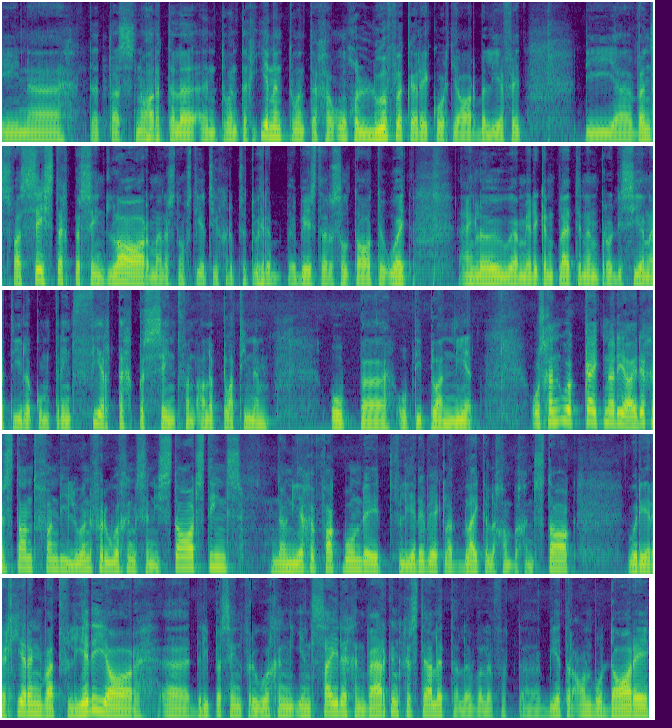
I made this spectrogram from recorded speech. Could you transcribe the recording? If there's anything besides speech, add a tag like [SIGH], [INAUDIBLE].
en uh dit was nadat hulle in 2021 'n ongelooflike rekordjaar beleef het. Die uh, wins was 60% laer, maar is nog steeds die groep se tweede beste resultate ooit. Anglo American Platinum produseer natuurlik omtrent 40% van alle platinum op uh, op die planeet. Ons gaan ook kyk na die huidige stand van die loonverhogings in die staatsdiens. Nou nege vakbonde het verlede week laat blyk hulle gaan begin staak oor die regering wat verlede jaar 'n uh, 3% verhoging eensydig in werking gestel het. Hulle wil 'n uh, beter aanbod daar hê.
